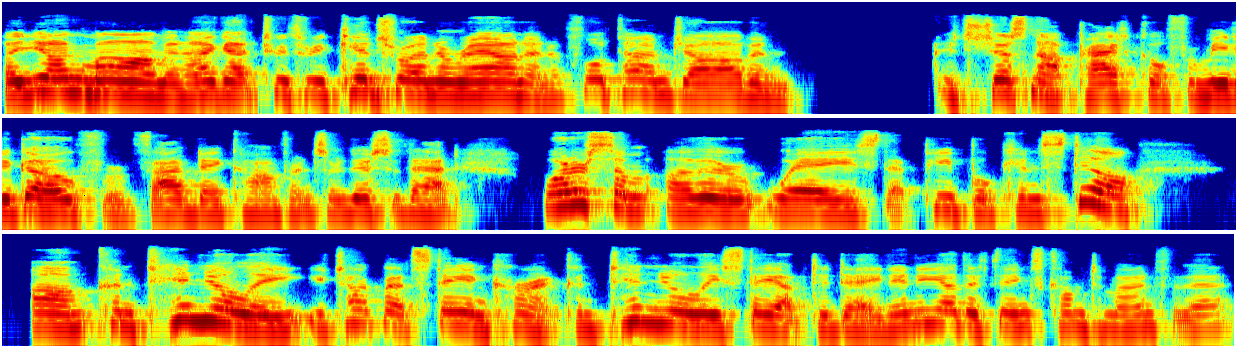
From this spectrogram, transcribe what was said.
a young mom and I got two three kids running around and a full time job, and it's just not practical for me to go for a five day conference or this or that? What are some other ways that people can still um, continually you talk about staying current continually stay up to date any other things come to mind for that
